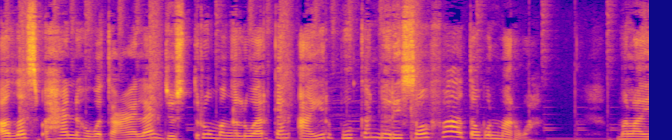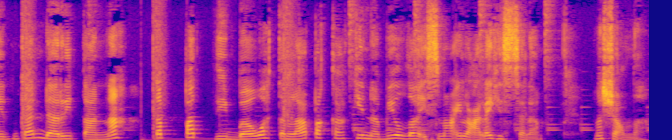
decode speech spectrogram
Allah Subhanahu wa taala justru mengeluarkan air bukan dari sofa ataupun marwah, melainkan dari tanah tepat di bawah telapak kaki Nabiullah Ismail alaihissalam. Masya Allah.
